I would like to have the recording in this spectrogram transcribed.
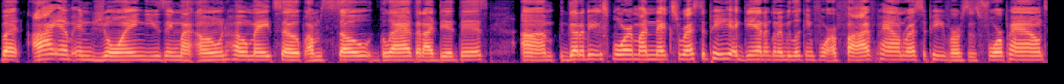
But I am enjoying using my own homemade soap. I'm so glad that I did this. I'm going to be exploring my next recipe. Again, I'm going to be looking for a five pound recipe versus four pounds.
